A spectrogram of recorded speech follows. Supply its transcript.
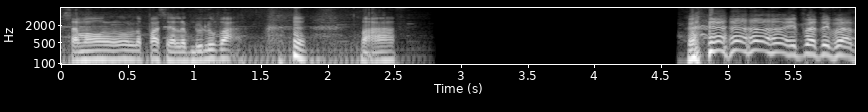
saya mau lepas helm dulu Pak. Maaf. hebat hebat.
